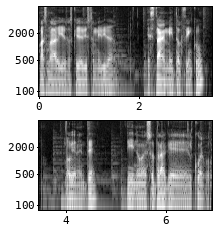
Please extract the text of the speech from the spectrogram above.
más maravillosas que yo he visto en mi vida. Está en mi top 5, obviamente, y no es otra que El Cuervo.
